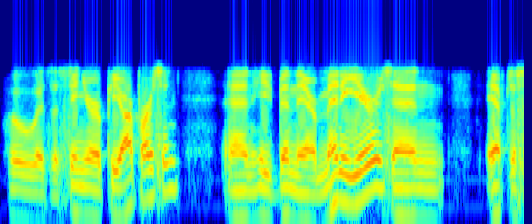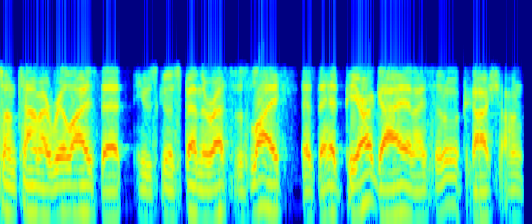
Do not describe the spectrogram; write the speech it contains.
who is a senior PR person, and he'd been there many years. And after some time, I realized that he was going to spend the rest of his life as the head PR guy. And I said, "Oh gosh, I'm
